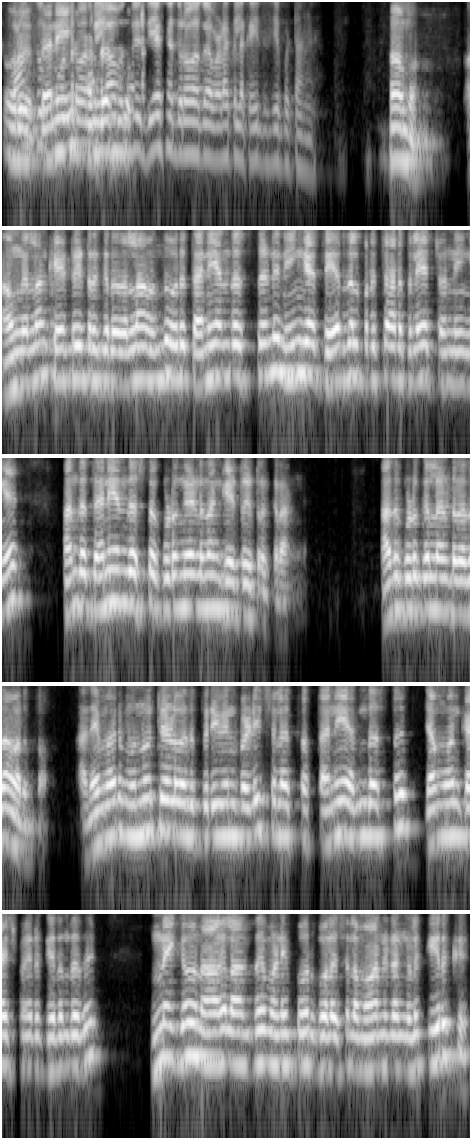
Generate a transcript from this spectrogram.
ஒரு தனி வந்து தேச துரோக வழக்குல கைது செய்யப்பட்டாங்க. ஆமா. அவங்க எல்லாம் கேட்டுட்டு இருக்கிறதெல்லாம் வந்து ஒரு தனி அந்தஸ்துன்னு நீங்க தேர்தல் பிரச்சாரத்திலேயே சொன்னீங்க. அந்த தனி அந்தஸ்தை கொடுங்கன்னு தான் கேட்டுட்டு இருக்கிறாங்க. அது கொடுக்கலன்றதுதான் வருத்தம். அதே மாதிரி முன்னூற்றி எழுபது பிரிவின்படி சில த- தனி அந்தஸ்து ஜம்மு அண்ட் காஷ்மீருக்கு இருந்தது. இன்னைக்கும் நாகாலாந்து மணிப்பூர் போல சில மாநிலங்களுக்கு இருக்கு.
